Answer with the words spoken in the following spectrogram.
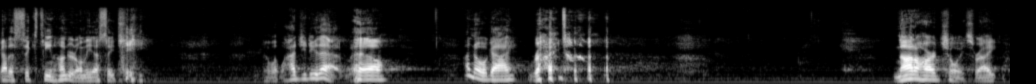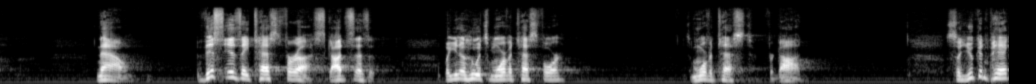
got a 1600 on the SAT. well, how'd you do that? Well, I know a guy, right? Not a hard choice, right? Now, this is a test for us. God says it. But you know who it's more of a test for? It's more of a test for God. So you can pick,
